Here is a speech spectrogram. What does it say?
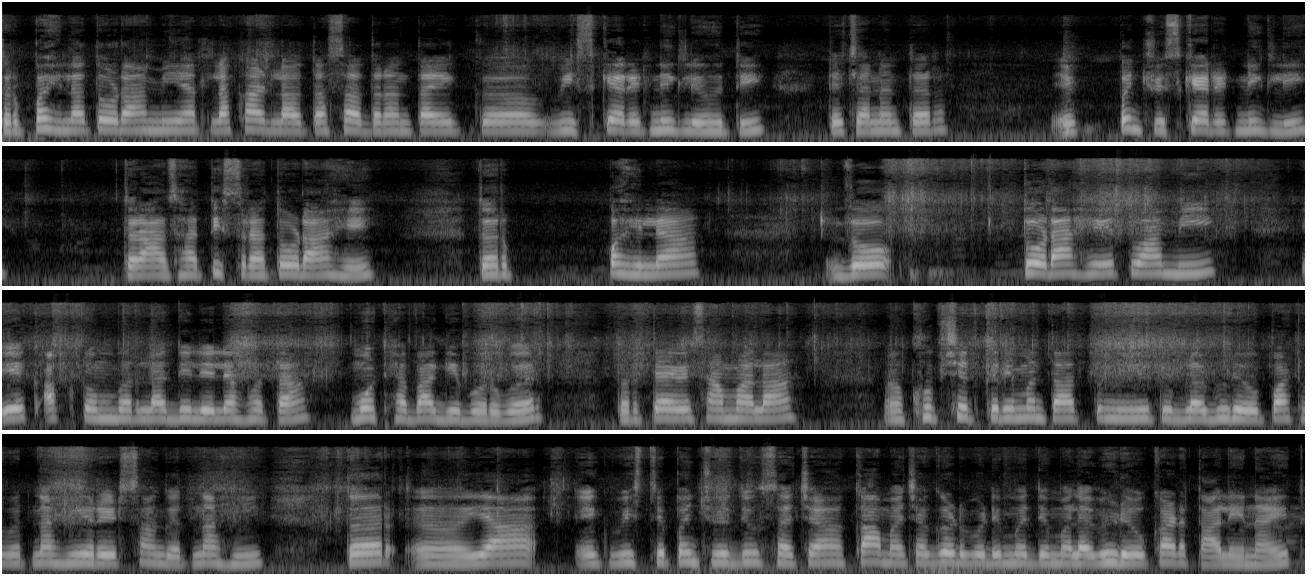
तर पहिला तोडा आम्ही यातला काढला होता. साधारणतः एक वीस कॅरेट निघली होती. त्याच्यानंतर एक पंचवीस कॅरेट निघली. तर आज हा तिसरा तोडा आहे. तर पहिला जो तोडा आहे तो आम्ही एक ऑक्टोंबरला दिलेला होता मोठ्या बागेबरोबर. तर त्यावेळेस आम्हाला खूप शेतकरी म्हणतात तुम्ही यूट्यूबला व्हिडिओ पाठवत नाही रेट सांगत नाही. तर या एकवीस ते पंचवीस दिवसाच्या कामाच्या गडबडीमध्ये मला व्हिडिओ काढता आले नाहीत.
